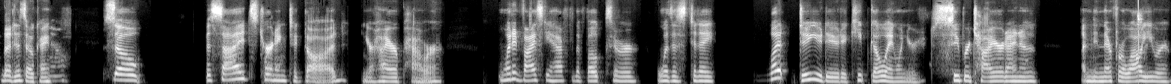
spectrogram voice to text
That is okay. You know? So, besides turning to God, your higher power, what advice do you have for the folks who are with us today? What do you do to keep going when you're super tired? I know, I mean, there for a while you were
